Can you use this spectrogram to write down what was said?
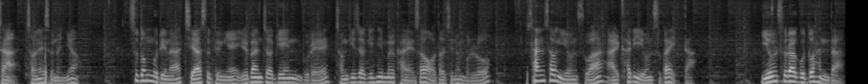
자, 전해수는요. 수돗물이나 지하수 등의 일반적인 물에 전기적인 힘을 가해서 얻어지는 물로 산성 이온수와 알카리이온수가 있다. 이온수라고도 한다.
